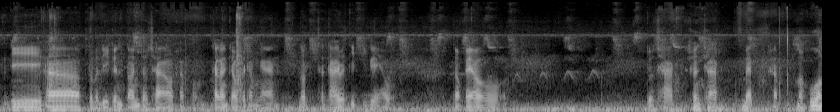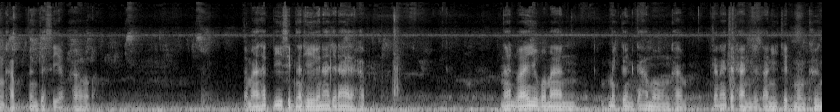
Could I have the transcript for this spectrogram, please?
สวัสดีครับ สวัสดีกันตอนเช้าๆครับผมกำลังจะไปทำงาน รถสตาร์ทไปติดอีกแล้ว ต้องไปเอาตัวชาร์จเครื่องชาร์จแบตครับ มาพ่วงครับเพิ่งจะเสียบเข้า ประมาณสักยี่สิบนาทีก็น่าจะได้แล้วครับ นัดไว้อยู่ประมาณไม่เกินเก้าโมงครับ ก็น่าจะทันอยู่ตอนนี้เจ็ดโมงครึ่ง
